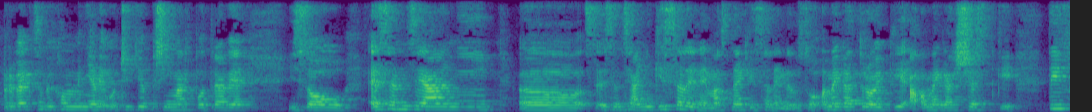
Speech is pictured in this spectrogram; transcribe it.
prvek, co bychom měli určitě přijímat v potravě, jsou esenciální, uh, esenciální kyseliny, masné kyseliny. To jsou omega-3 a omega-6 ty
